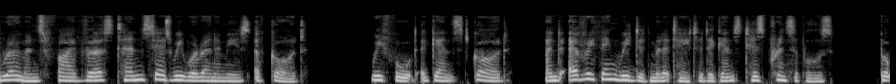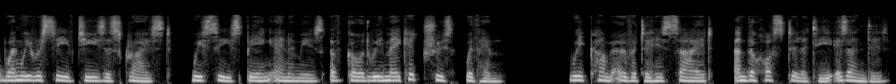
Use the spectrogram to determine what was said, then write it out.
Romans 5 verse 10 says we were enemies of God. We fought against God, and everything we did militated against his principles. But when we receive Jesus Christ, we cease being enemies of God we make a truce with him. We come over to his side, and the hostility is ended.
